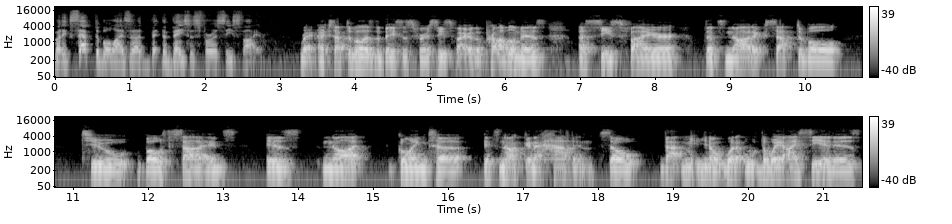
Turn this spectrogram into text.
but acceptable as a the basis for a ceasefire. Right, acceptable as the basis for a ceasefire. The problem is a ceasefire that's not acceptable to both sides is not going to it's not going to happen. So that you know what the way I see it is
